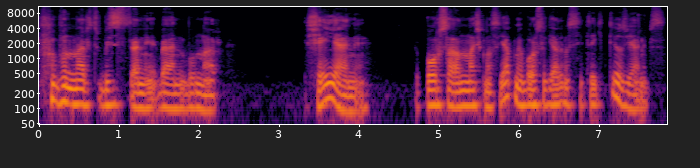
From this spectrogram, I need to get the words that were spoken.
Bunlar biz hani ben bunlar şey yani borsa anlaşması yapmıyor. Borsa geldi mi site gidiyoruz yani biz.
